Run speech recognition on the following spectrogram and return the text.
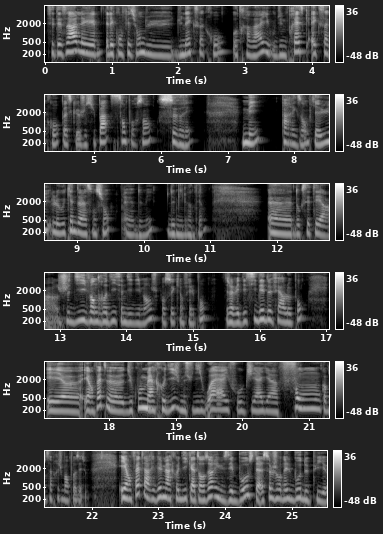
C'était ça, les, confessions d'une ex-accro au travail, ou d'une presque ex-accro, parce que je suis pas 100% sevrée. Mais, par exemple, il y a eu le week-end de l'ascension euh, de mai 2021. Euh, donc c'était un jeudi, vendredi, samedi, dimanche pour ceux qui ont fait le pont. J'avais décidé de faire le pont. Et, euh, et en fait, euh, du coup, mercredi, je me suis dit, ouais, il faut que j'y aille à fond, comme ça après je m'en pose et tout. Et en fait, arrivé mercredi 14h, il faisait beau, c'était la seule journée de beau depuis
